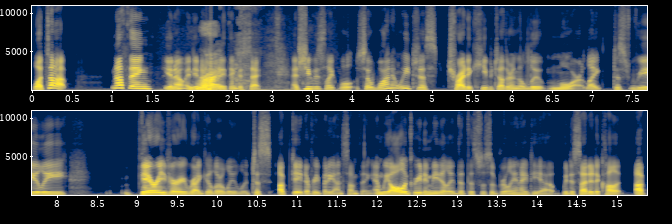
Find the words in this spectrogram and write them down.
what's up? Nothing, you know, and you don't right. have anything to say. And she was like, well, so why don't we just try to keep each other in the loop more? Like, just really very, very regularly just update everybody on something. And we all agreed immediately that this was a brilliant idea. We decided to call it up.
